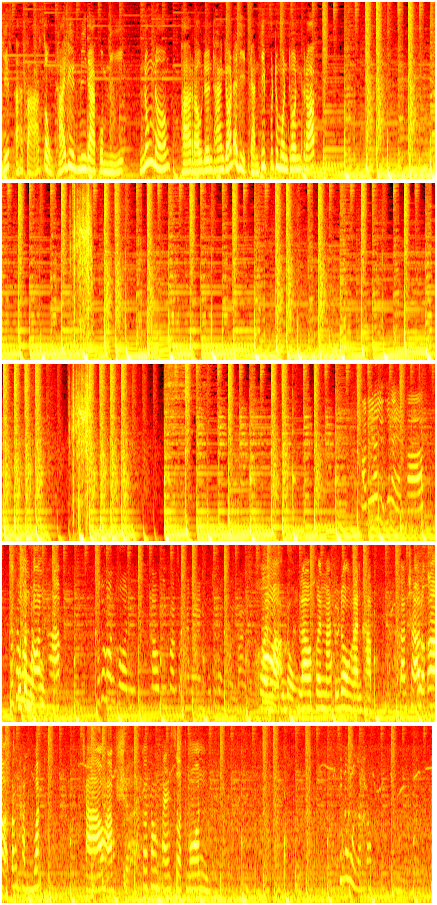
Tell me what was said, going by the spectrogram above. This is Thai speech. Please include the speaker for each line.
Speaker 1: คิสอาสาส่งท้ายเดือนมีนาคมนี้ น้องๆ พาเราเดินทางย้อนอดีตกันที่พุทธมณฑลครับ
Speaker 2: ย
Speaker 3: มา
Speaker 2: ทุ
Speaker 3: ดง
Speaker 4: กันครับ ตอนเช้าเราก็ต้องทำวัดเช้าครับ ก็ต้องไปสวดมนต์ที่นู่นนะครับ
